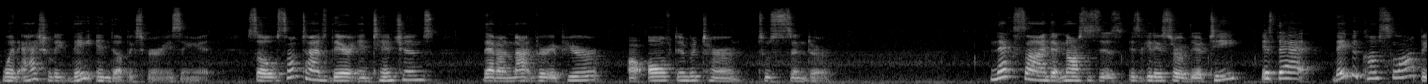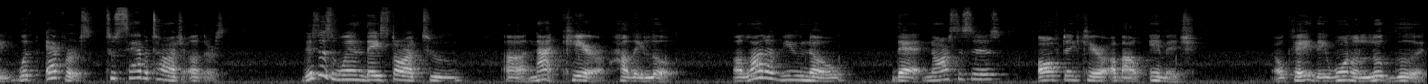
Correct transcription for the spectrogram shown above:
when actually they end up experiencing it. So sometimes their intentions that are not very pure are often returned to sender. Next sign that narcissist is getting served their tea is that they become sloppy with efforts to sabotage others. This is when they start to uh, not care how they look. A lot of you know that narcissists often care about image. Okay, they want to look good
